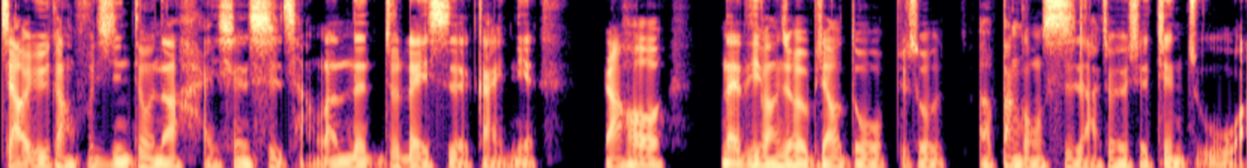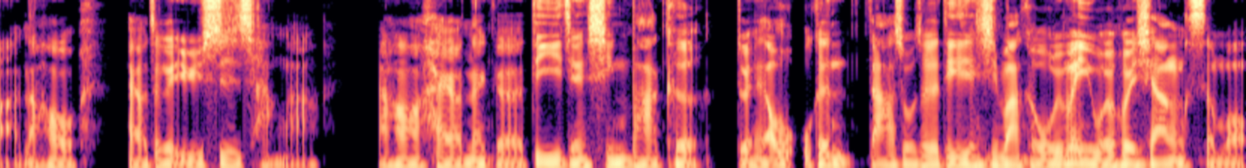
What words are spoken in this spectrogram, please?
只要渔港附近都有那海鲜市场，那那就类似的概念。然后那个地方就会比较多，比如说呃办公室啊，就有些建筑物啊，然后还有这个鱼市场啊，然后还有那个第一间星巴克。对，然后我跟大家说，这个第一间星巴克，我原本以为会像什么，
